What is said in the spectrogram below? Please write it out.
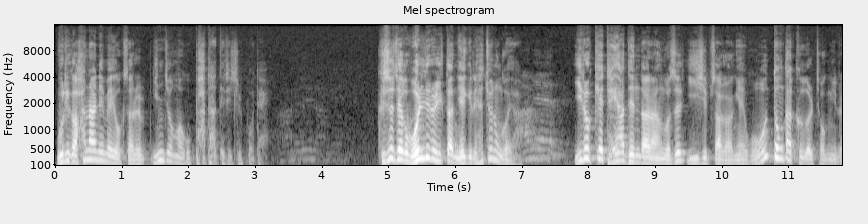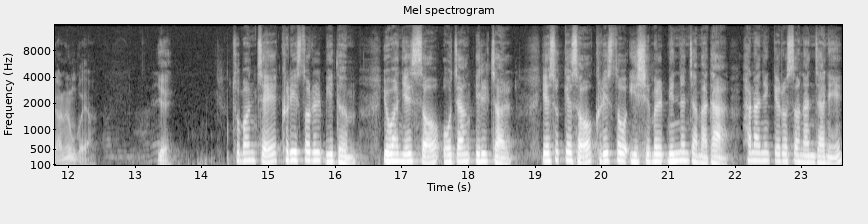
우리가 하나님의 역사를 인정하고 받아들이질 못해. 그래서 제가 원리를 일단 얘기를 해주는 거야. 이렇게 돼야 된다는 것을 24강에 온통 다 그걸 정리를 하는 거야. 예. 두 번째 그리스도를 믿음 요한 1서 5장 1절 예수께서 그리스도이심을 믿는 자마다 하나님께로서 난 자니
